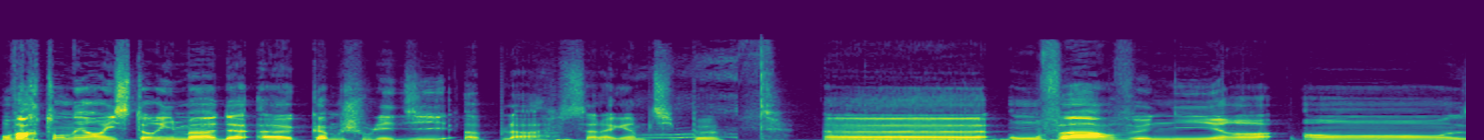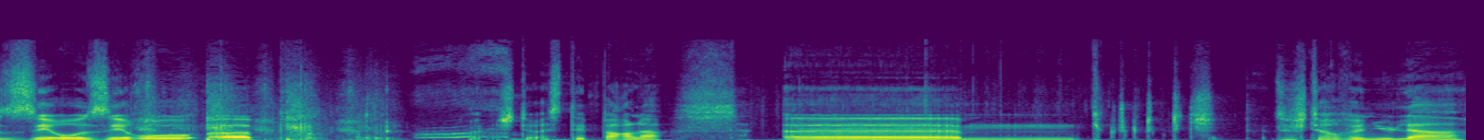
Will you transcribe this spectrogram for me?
On va retourner en history mode. Euh, comme je vous l'ai dit, hop là, ça lag un petit peu. Euh, on va revenir en 0-0. Hop. J'étais resté par là. Euh, j'étais revenu là.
